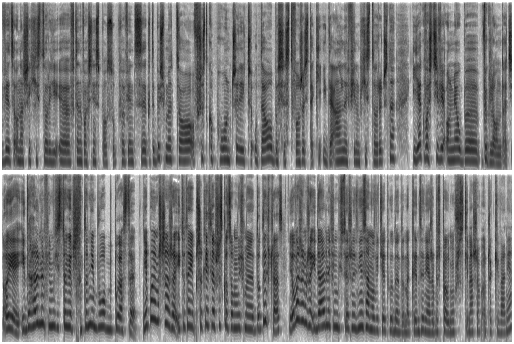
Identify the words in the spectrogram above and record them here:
wiedzę o naszej historii e, w ten właśnie sposób, więc gdybyśmy to wszystko połączyli, czy udałoby się stworzyć taki idealny film historyczny i jak właściwie on miałby wyglądać? Ojej, idealny film historyczny, to nie byłoby proste. Ja powiem szczerze i tutaj przekreślę wszystko, co mówiliśmy dotychczas. Ja uważam, że idealny film historyczny jest niesamowicie trudny do nakręcenia, żeby spełnił wszystkie nasze oczekiwania.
